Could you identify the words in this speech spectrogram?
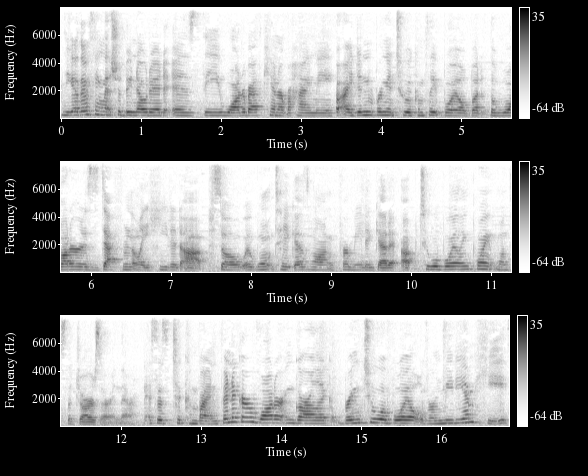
The other thing that should be noted is the water bath canner behind me. I didn't bring it to a complete boil but the water is definitely heated up so it won't take as long for me to get it up to a boiling point once the jars are in there. It says to combine vinegar, water, and garlic, bring to a boil over medium heat.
